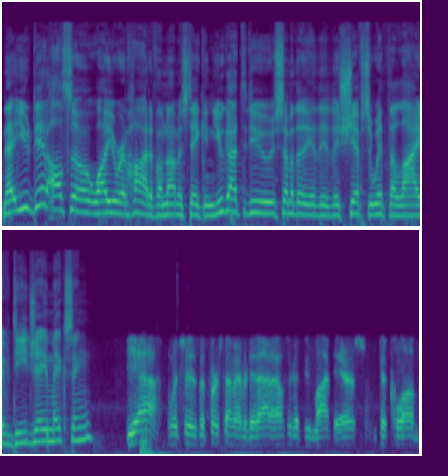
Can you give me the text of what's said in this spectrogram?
now you did also, while you were at Hot, if I'm not mistaken, you got to do some of the, the, the shifts with the live DJ mixing. Yeah, which is the first time I ever did that. I also got to do live airs from the club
